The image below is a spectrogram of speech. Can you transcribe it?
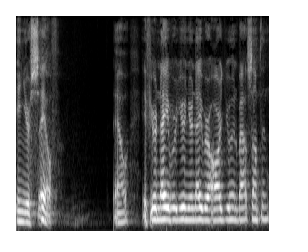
In yourself. Now, if your neighbor, you and your neighbor are arguing about something,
